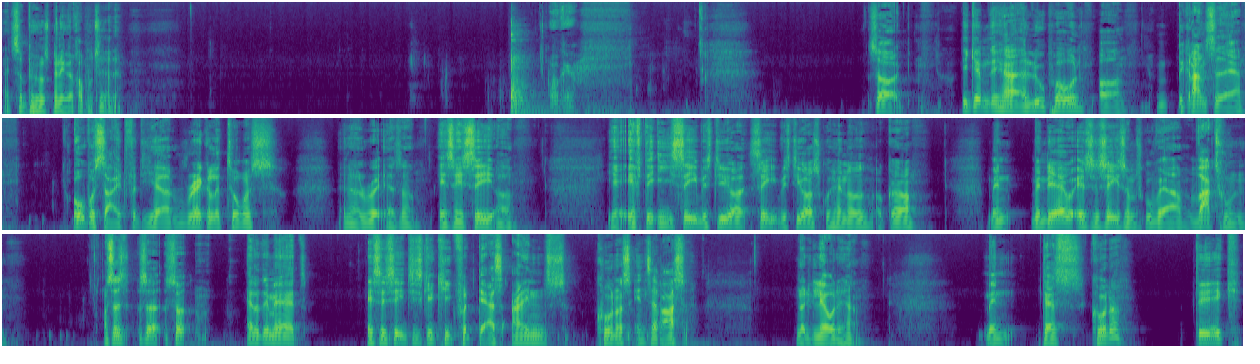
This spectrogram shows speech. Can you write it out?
at så behøver man ikke at rapportere det. Okay. Så igennem det her er loophole og begrænset af oversight for de her regulators, eller altså SEC og ja, FDIC, hvis de, se, hvis de også skulle have noget at gøre. Men, men det er jo SEC, som skulle være vagthunden. Og så, så, så er der det med, at SEC, de skal kigge for deres egen kunders interesse, når de laver det her. Men deres kunder, det er ikke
